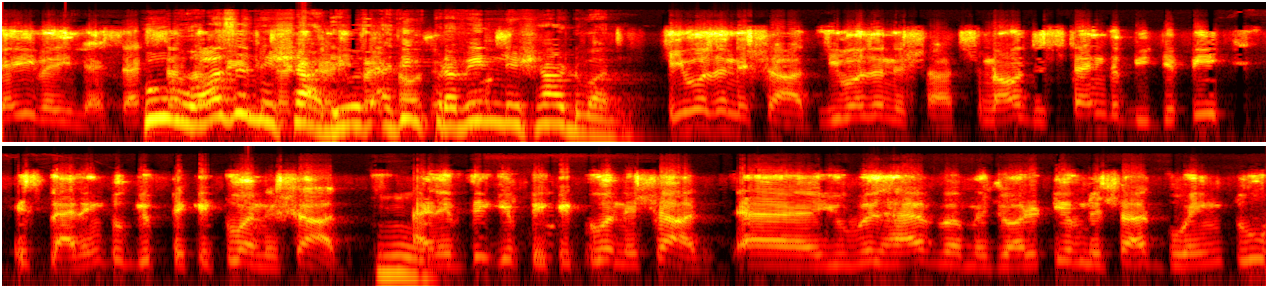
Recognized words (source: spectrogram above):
very, very less. That's Who was a Nishad? He was, I think, Praveen. Nishad won. He was a Nishad. He was a Nishad. So now this time the BJP is planning to give ticket to a Nishad. Hmm. And if they give ticket to a Nishad, uh, you will have a majority of Nishad going to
